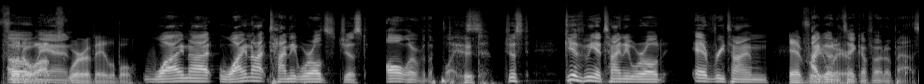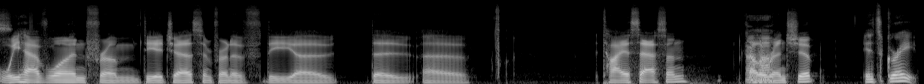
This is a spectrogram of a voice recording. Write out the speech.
photo Oh, ops man. were available Why not? Why not tiny worlds just all over the place? Dude. Just give me a tiny world every time everywhere I go to take a photo pass. We have one from DHS in front of the uh, the uh, Thai Assassin Kylo Uh-huh. Ren ship. It's great.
